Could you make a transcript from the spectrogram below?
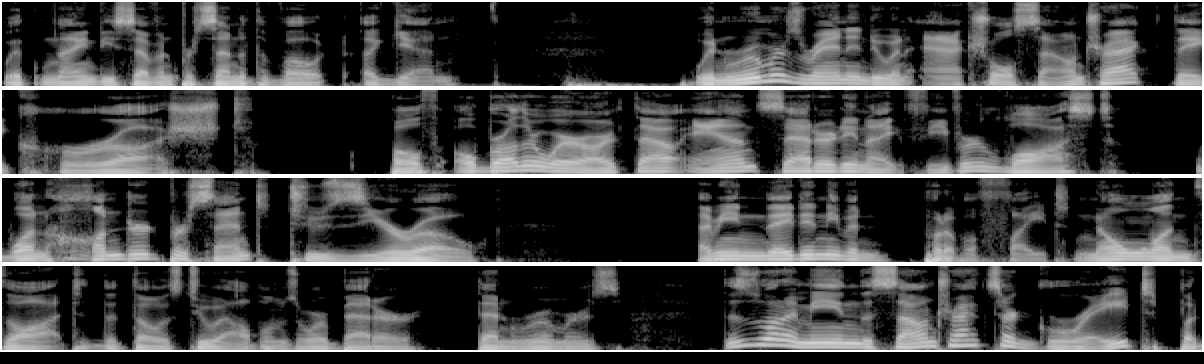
with 97% of the vote again. When Rumours ran into an actual soundtrack, they crushed. Both Oh Brother, Where Art Thou and Saturday Night Fever lost 100% to zero. I mean, they didn't even put up a fight. No one thought that those two albums were better than Rumours. This is what I mean. The soundtracks are great, but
